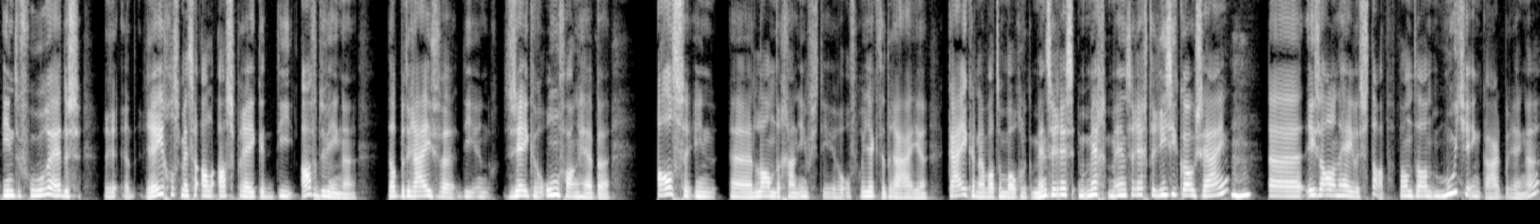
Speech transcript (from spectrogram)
in te voeren. Hè. Dus re regels met z'n allen afspreken die afdwingen dat bedrijven die een zekere omvang hebben, als ze in uh, landen gaan investeren of projecten draaien, kijken naar wat de mogelijke mensenrechtenrisico's zijn, mm -hmm. uh, is al een hele stap. Want dan moet je in kaart brengen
